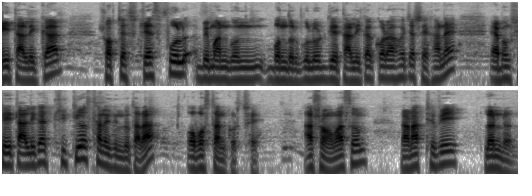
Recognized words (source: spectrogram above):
এই তালিকার সবচেয়ে স্ট্রেসফুল বিমানবন্দরগুলোর যে তালিকা করা হয়েছে সেখানে, এবং সেই তালিকার তৃতীয় স্থানে কিন্তু তারা অবস্থান করছে। আসম মাসুম রানার টিভি লন্ডন।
